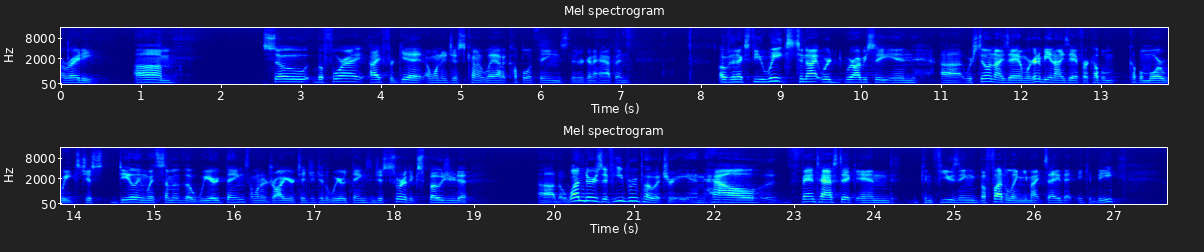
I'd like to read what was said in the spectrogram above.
Alrighty. Um, so before I, I forget, I want to just kind of lay out a couple of things that are going to happen over the next few weeks. Tonight we're, we're obviously in, uh, we're still in Isaiah, and we're going to be in Isaiah for a couple, couple more weeks, just dealing with some of the weird things. I want to draw your attention to the weird things and just sort of expose you to uh, the wonders of Hebrew poetry and how fantastic and confusing, befuddling, you might say, that it can be.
